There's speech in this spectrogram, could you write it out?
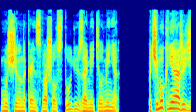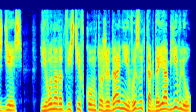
Мужчина наконец вошел в студию и заметил меня. «Почему княжич здесь? Его надо отвезти в комнату ожидания и вызвать, когда я объявлю».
